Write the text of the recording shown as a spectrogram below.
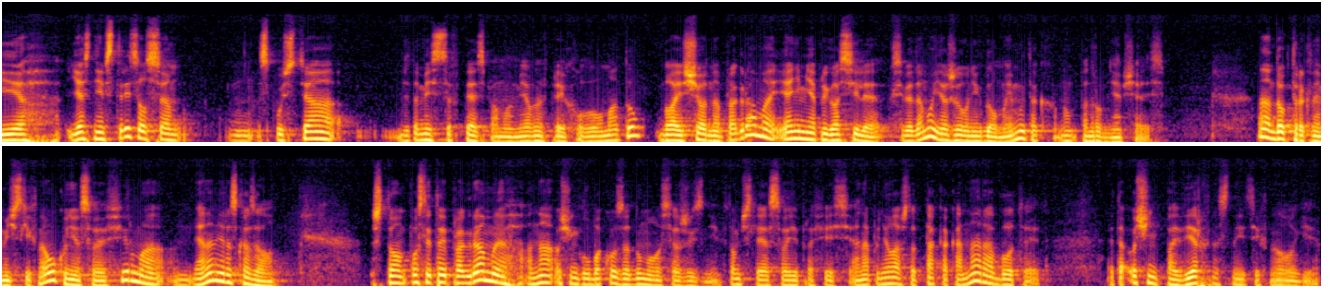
и я с ней встретился спустя где-то месяцев пять, по-моему, я вновь приехал в Алмату. Была еще одна программа, и они меня пригласили к себе домой, я жил у них дома, и мы так ну, подробнее общались. Она доктор экономических наук, у нее своя фирма, и она мне рассказала, что после той программы она очень глубоко задумалась о жизни, в том числе и о своей профессии. Она поняла, что так как она работает, это очень поверхностные технологии.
